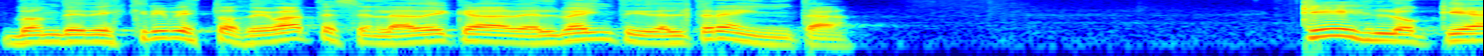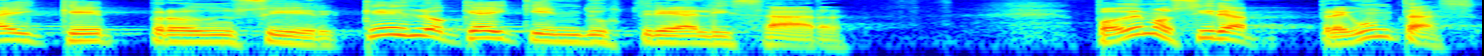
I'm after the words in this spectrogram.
donde describe estos debates en la década del 20 y del 30. ¿Qué es lo que hay que producir? ¿Qué es lo que hay que industrializar? Podemos ir a preguntas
